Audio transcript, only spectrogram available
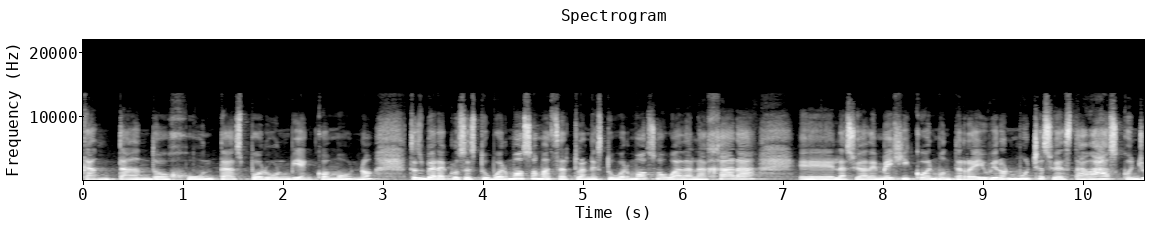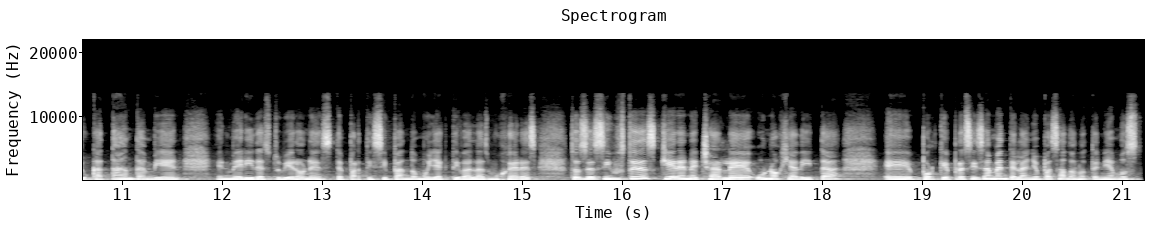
cantando juntas por un bien común, ¿no? Entonces Veracruz estuvo hermoso, Mazatlán estuvo hermoso, Guadalajara, eh, la Ciudad de México, en Monterrey hubieron muchas ciudades, Tabasco, en Yucatán también, en Mérida estuvieron este, participando muy activas las mujeres. Entonces, si ustedes quieren echarle una ojeadita, eh, porque precisamente el año pasado no teníamos,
